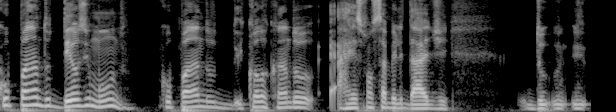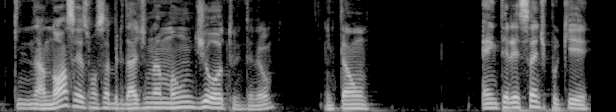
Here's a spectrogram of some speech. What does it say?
culpando Deus e o mundo, culpando e colocando a responsabilidade do, a nossa responsabilidade na mão de outro, entendeu? Então, é interessante porque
